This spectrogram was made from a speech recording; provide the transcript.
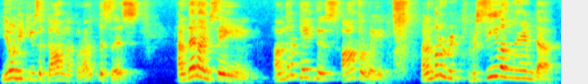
you don't need to use a dot and a parenthesis. And then I'm saying, I'm going to take this operate, and I'm going to re- receive a lambda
